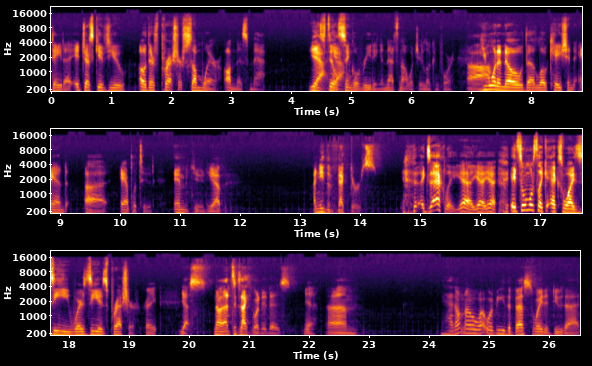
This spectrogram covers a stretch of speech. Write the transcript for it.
data. It just gives you, oh, there's pressure somewhere on this map. Yeah, it's still yeah. single reading, and that's not what you're looking for. Ah. you want to know the location and uh, amplitude. amplitude. Yep. I need the vectors. exactly. Yeah, yeah, yeah, It's almost like X, Y, Z, where Z is pressure, right? Yes. No, that's exactly what it is. Yeah. Um, yeah, I don't know what would be the best way to do that.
